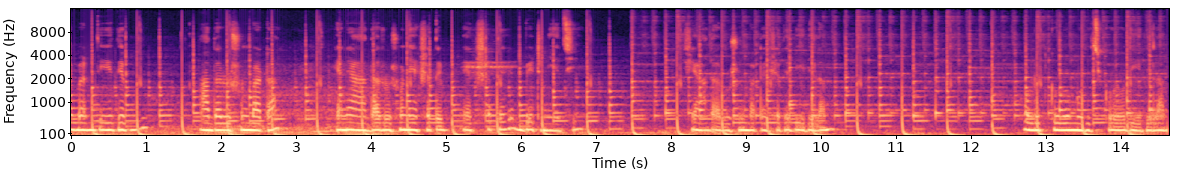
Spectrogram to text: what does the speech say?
এবার দিয়ে দেব আদা, রসুন বাটা। এখানে আদা, রসুন একসাথে একসাথে বেটে নিয়েছি। সে আদা, রসুন বাটা একসাথে দিয়ে দিলাম। হলুদ গুঁড়ো, মরিচ গুঁড়ো দিয়ে দিলাম।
